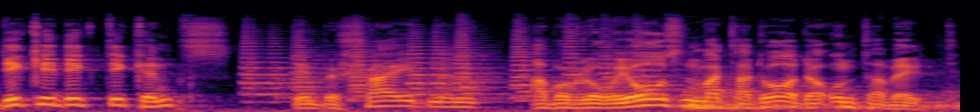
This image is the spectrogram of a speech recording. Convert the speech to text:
Dickie Dick Dickens dem bescheidenen, aber gloriosen Matador der Unterwelt.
